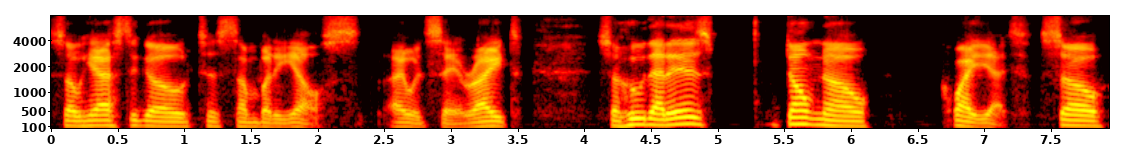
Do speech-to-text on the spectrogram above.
so he has to go to somebody else. I would say, right? So who that is, don't know quite yet. So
